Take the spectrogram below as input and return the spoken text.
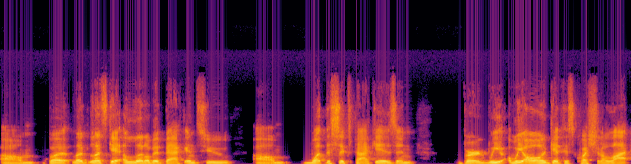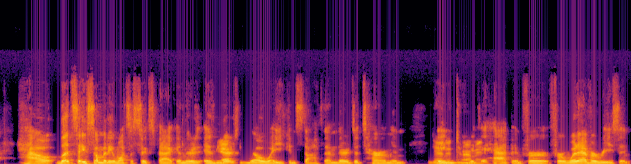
Um, but let, let's get a little bit back into um, what the six pack is. And Berg, we we all get this question a lot. How? Let's say somebody wants a six pack, and there's and Yeah. there's no way you can stop them. They're determined. They're they determined. to happen for for whatever reason.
